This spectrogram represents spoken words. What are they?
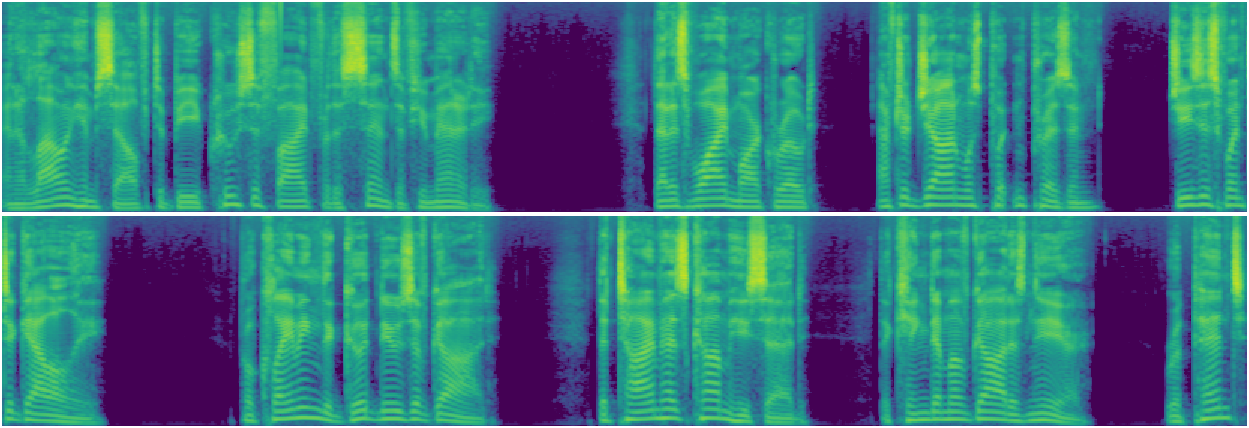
and allowing himself to be crucified for the sins of humanity. That is why Mark wrote After John was put in prison, Jesus went to Galilee, proclaiming the good news of God. The time has come, he said. The kingdom of God is near. Repent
